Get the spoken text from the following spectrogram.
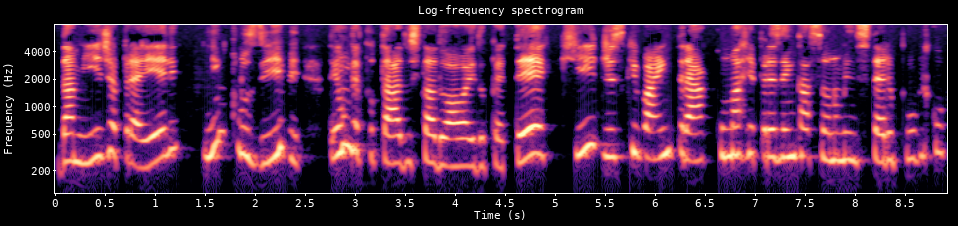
da mídia para ele. Inclusive, tem um deputado estadual aí do PT que diz que vai entrar com uma representação no Ministério Público,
